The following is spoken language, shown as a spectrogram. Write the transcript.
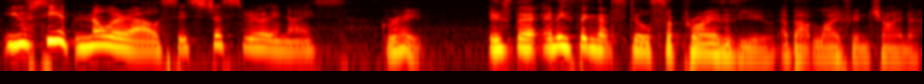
you see it nowhere else. It's just really nice. Great. Is there anything that still surprises you about life in China?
